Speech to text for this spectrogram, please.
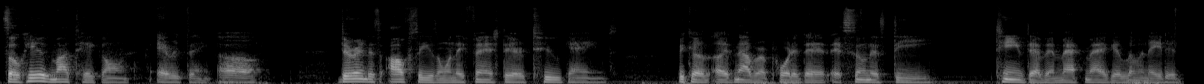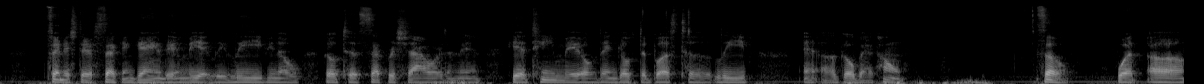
So here's my take on everything. Uh, during this off season when they finished their two games, because uh, it's now been reported that as soon as the teams that have been mathematically eliminated finish their second game, they immediately leave. You know, go to separate showers and then get a team meal, then go to the bus to leave and uh, go back home. So, what uh,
